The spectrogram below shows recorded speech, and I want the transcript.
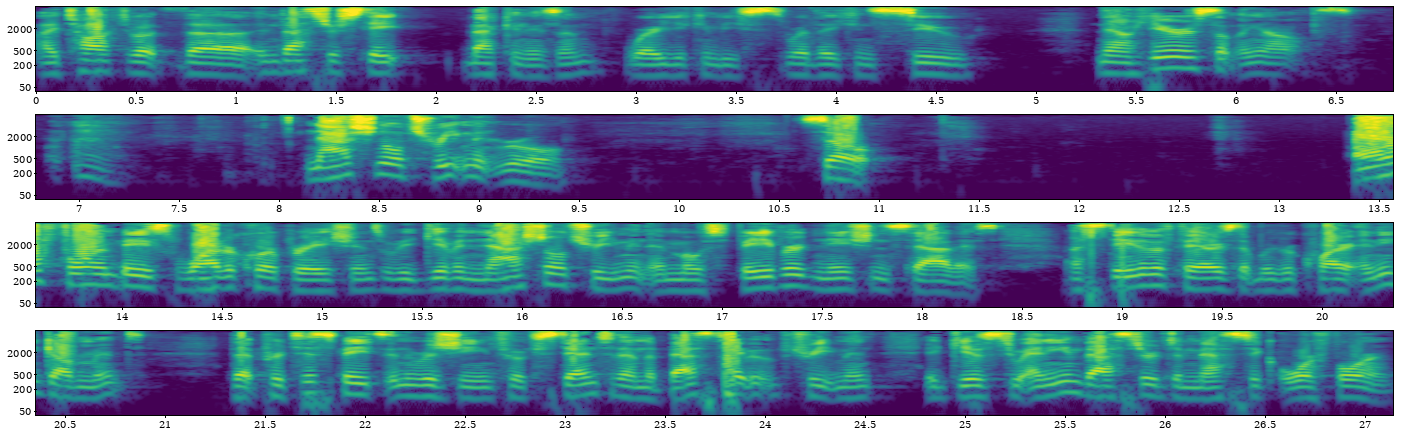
I talked about the investor state mechanism where you can be where they can sue. Now here's something else. National treatment rule. So all foreign-based water corporations will be given national treatment and most favored nation status, a state of affairs that would require any government that participates in the regime to extend to them the best type of treatment it gives to any investor, domestic or foreign.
